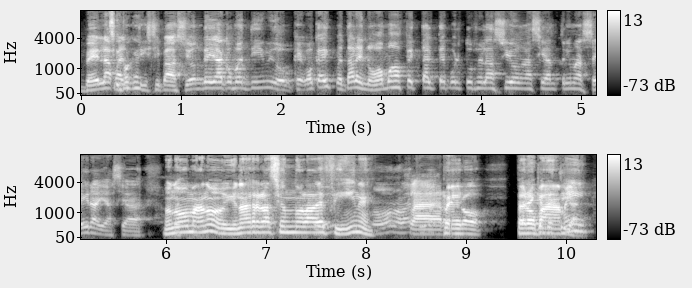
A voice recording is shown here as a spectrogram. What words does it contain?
Ver la Sí, porque- participación de ella como individuo. Que, ok, pues dale, no vamos a afectarte por tu relación hacia Anthony Maceira y hacia... no, no, mano, y una relación no la Sí, define. No, no la Claro. Pero, pero para investigar. mí,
